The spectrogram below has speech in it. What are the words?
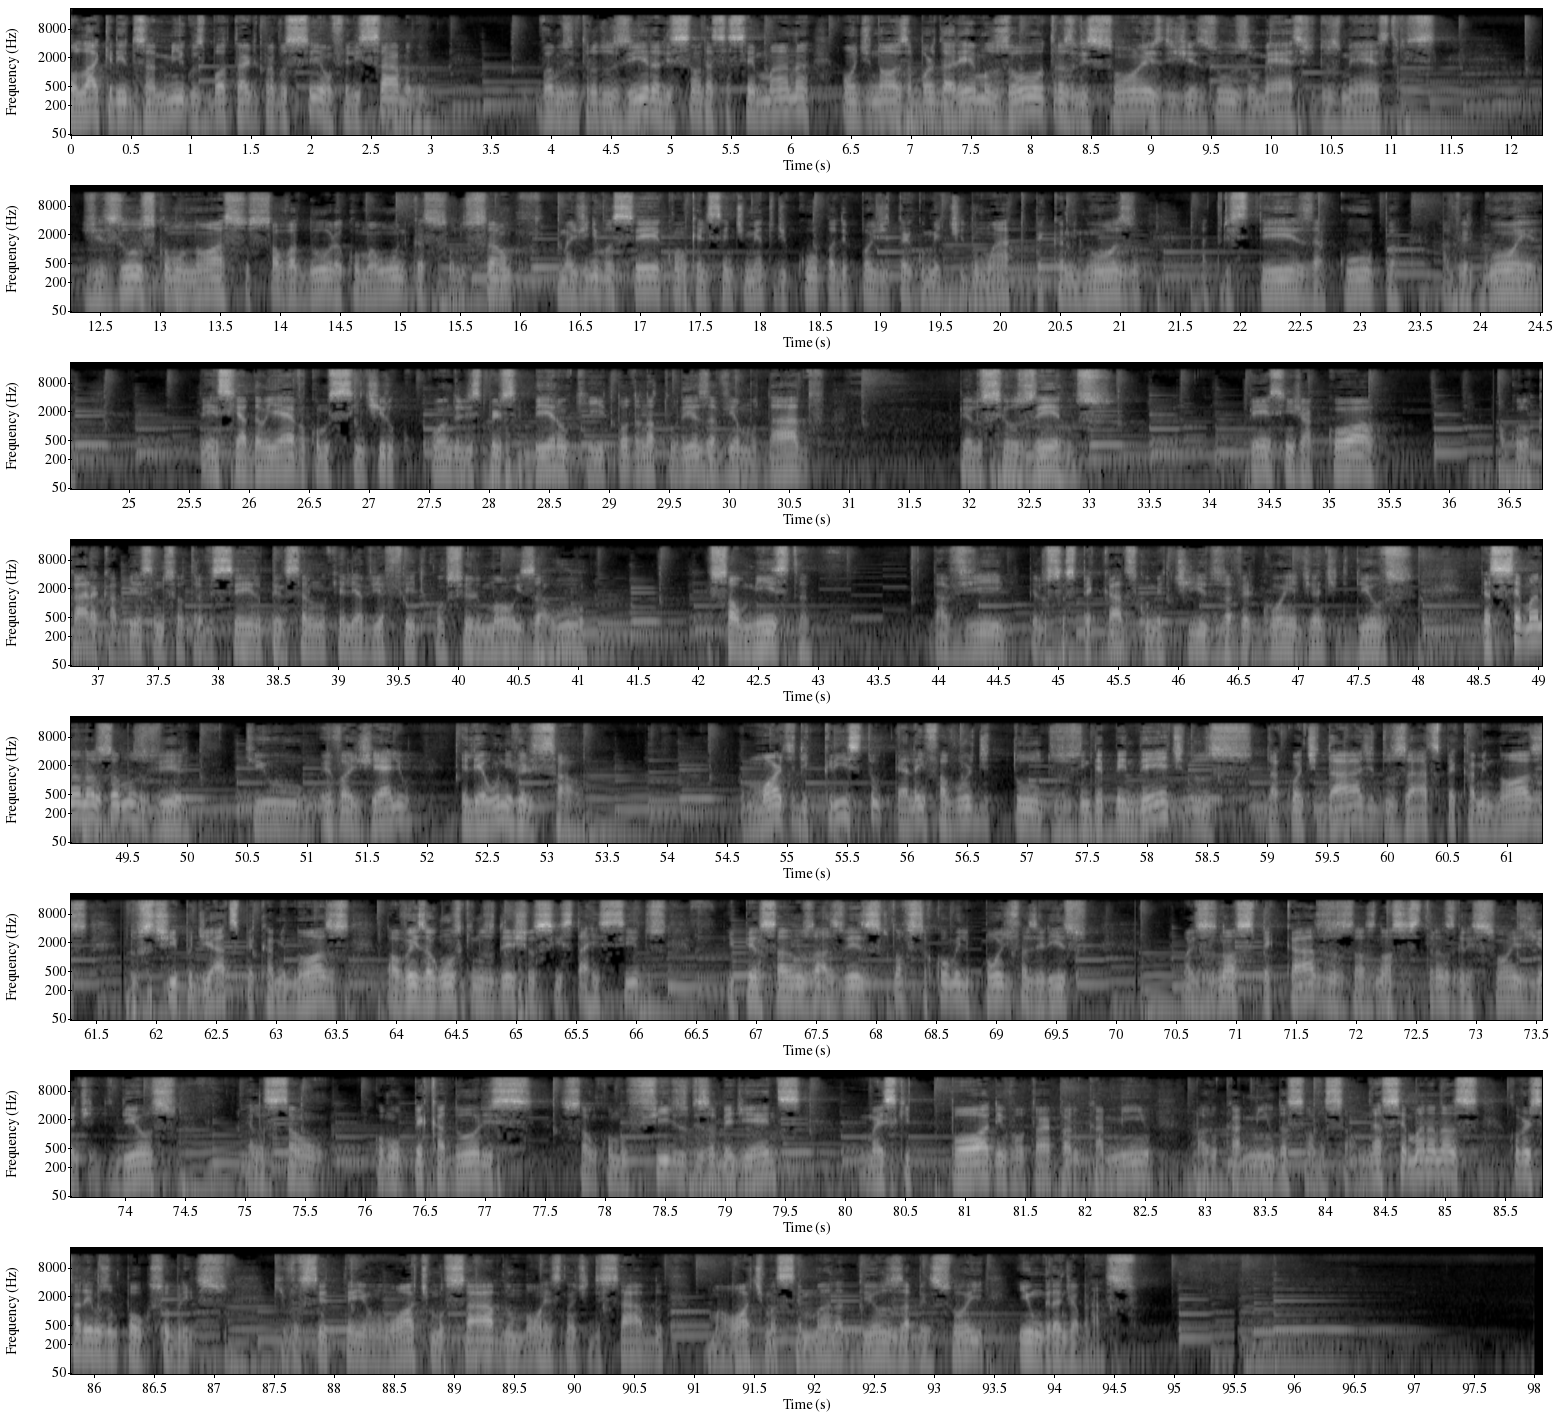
Olá, queridos amigos, boa tarde para você, um feliz sábado. Vamos introduzir a lição dessa semana, onde nós abordaremos outras lições de Jesus, o Mestre dos Mestres. Jesus como nosso Salvador, como a única solução. Imagine você com aquele sentimento de culpa depois de ter cometido um ato pecaminoso, a tristeza, a culpa, a vergonha. Pense em Adão e Eva como se sentiram quando eles perceberam que toda a natureza havia mudado pelos seus erros. Pense em Jacó ao colocar a cabeça no seu travesseiro, pensando no que ele havia feito com seu irmão Isaú o salmista Davi, pelos seus pecados cometidos, a vergonha diante de Deus. Nessa semana nós vamos ver que o evangelho, ele é universal. Morte de Cristo, ela é em favor de todos, independente dos, da quantidade dos atos pecaminosos, dos tipos de atos pecaminosos, talvez alguns que nos deixam se estarrecidos e pensamos às vezes, nossa, como ele pôde fazer isso? mas os nossos pecados, as nossas transgressões diante de Deus, elas são como pecadores, são como filhos desobedientes, mas que podem voltar para o caminho, para o caminho da salvação. Nessa semana nós conversaremos um pouco sobre isso. Que você tenha um ótimo sábado, um bom restante de sábado, uma ótima semana. Deus os abençoe e um grande abraço.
